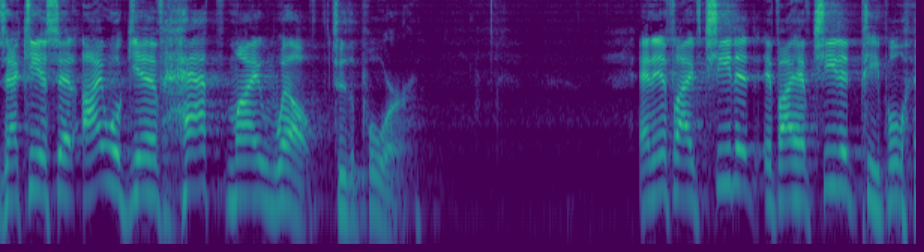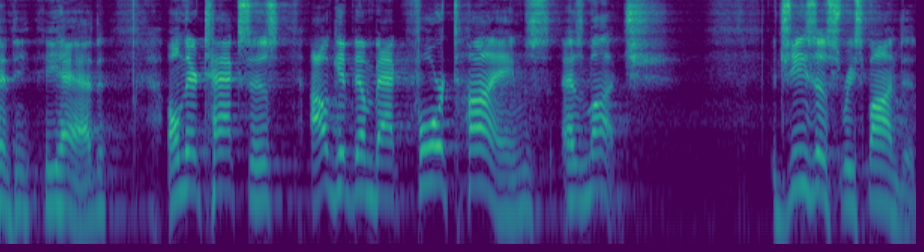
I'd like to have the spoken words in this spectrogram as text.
Zacchaeus said, I will give half my wealth to the poor. And if I've cheated, if I have cheated people, and he, had, on their taxes, I'll give them back four times as much. Jesus responded,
